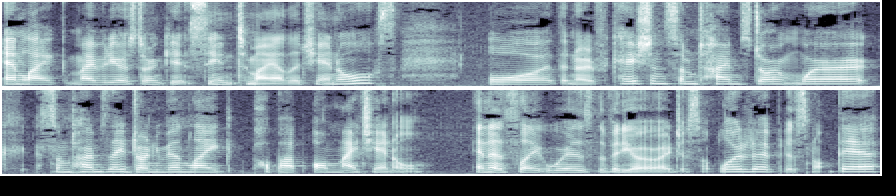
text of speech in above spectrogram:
and like my videos don't get sent to my other channels or the notifications sometimes don't work. Sometimes they don't even like pop up on my channel and it's like where's the video I just uploaded it but it's not there.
